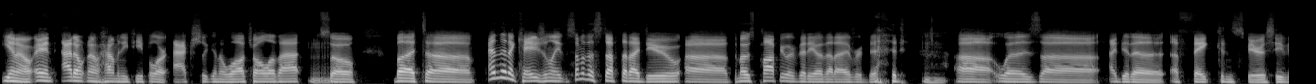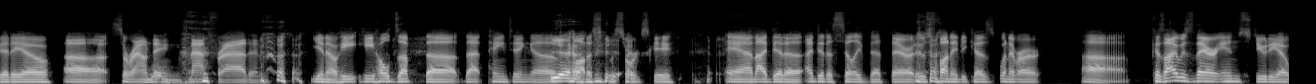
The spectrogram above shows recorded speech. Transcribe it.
you know, and I don't know how many people are actually going to watch all of that. Mm. So, but uh, and then occasionally some of the stuff that I do, uh, the most popular video that I ever did Mhm. uh, was uh, I did a, a fake conspiracy video uh, surrounding Matt Fradd, and you know he he holds up the that painting of Yeah. Modest Mussorgsky, and I did a I did a silly bit there. It was funny because whenever uh because I was there in studio.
